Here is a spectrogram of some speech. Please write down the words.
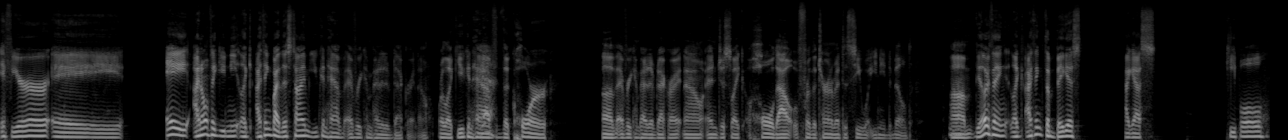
if you're a a I don't think you need like I think by this time you can have every competitive deck right now, or like you can have Yeah. the core of every competitive deck right now, and just like hold out for the tournament to see what you need to build. Um, the other thing, like I think the biggest, I guess, people,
